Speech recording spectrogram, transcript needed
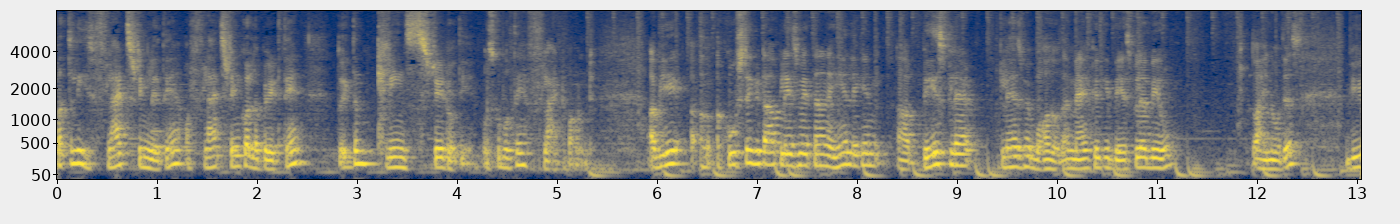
पतली फ्लैट स्ट्रिंग लेते हैं और फ्लैट स्ट्रिंग को लपेटते हैं तो एकदम क्लीन स्ट्रेट होती है। उसको बोलते हैं फ्लैट वाउंड अब ये अकूस्टिक गिटार प्लेस में इतना नहीं है, लेकिन बेस प्लेयर प्लेयर्स में बहुत होता है। मैं क्योंकि बेस प्लेयर भी हूँ तो I know this we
